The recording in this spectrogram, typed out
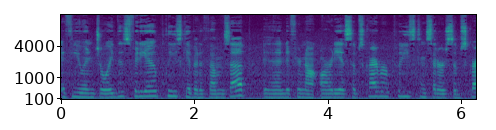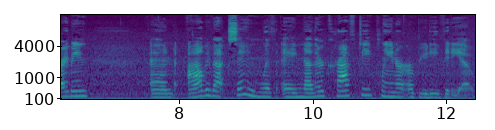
If you enjoyed this video, please give it a thumbs up, and if you're not already a subscriber, please consider subscribing. And I'll be back soon with another crafty planner or beauty video.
